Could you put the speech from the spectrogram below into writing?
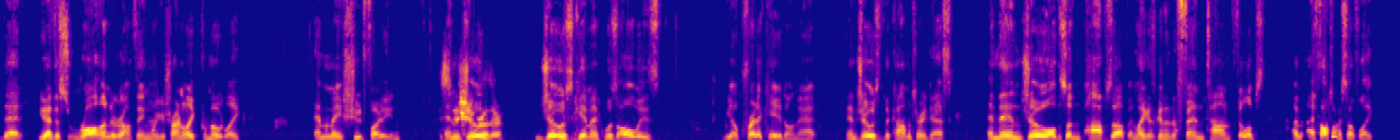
that you had this raw underground thing where you're trying to like promote like MMA shoot fighting. This and is a shoe Joe- brother. Joe's gimmick was always, you know, predicated on that, and Joe's at the commentary desk, and then Joe all of a sudden pops up and like is going to defend Tom Phillips. I, I thought to myself like,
